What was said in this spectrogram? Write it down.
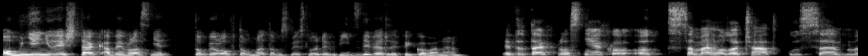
obměňuješ tak, aby vlastně to bylo v tomhle smyslu víc diverzifikované. Je to tak. Vlastně jako od samého začátku jsem,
